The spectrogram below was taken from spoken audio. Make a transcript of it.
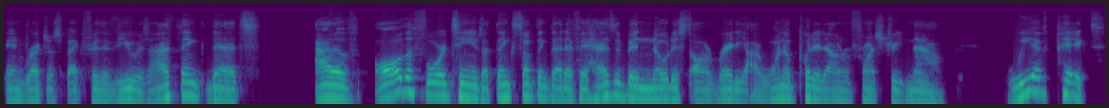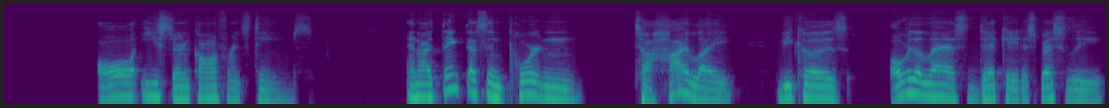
in retrospect for the viewers. I think that's out of all the four teams, I think something that if it hasn't been noticed already, I want to put it out on Front Street now. We have picked all Eastern Conference teams. And I think that's important to highlight because over the last decade, especially,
